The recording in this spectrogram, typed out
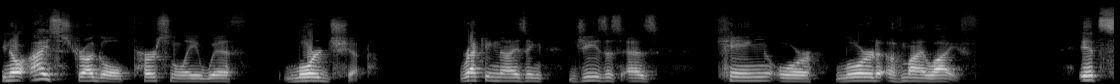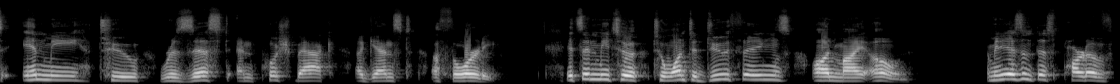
You know, I struggle personally with lordship, recognizing Jesus as king or lord of my life. It's in me to resist and push back against authority. It's in me to, to want to do things on my own. I mean, isn't this part of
